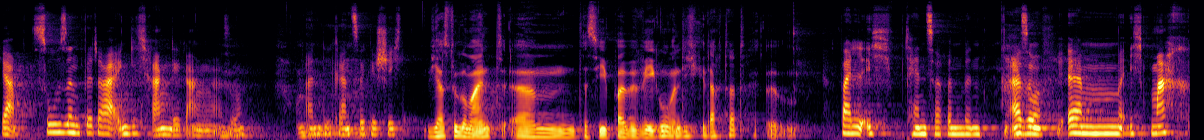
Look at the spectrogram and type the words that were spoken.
ja, so sind wir da eigentlich rangegangen, also ja. an die ganze Geschichte. Wie hast du gemeint, ähm, dass sie bei Bewegung an dich gedacht hat? Weil ich Tänzerin bin. Also ähm, ich mache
